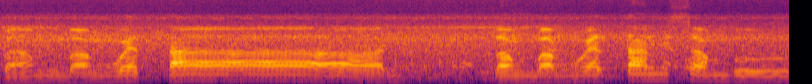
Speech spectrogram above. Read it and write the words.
Bambang wetan. Bang Bang Wetan Samburato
